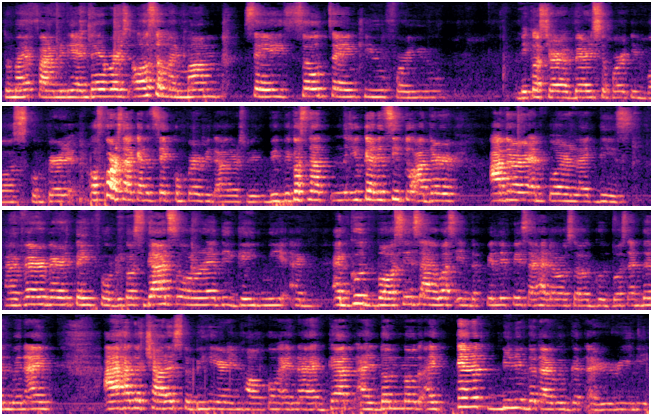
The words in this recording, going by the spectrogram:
to my family, and there was also my mom say so thank you for you because you're a very supportive boss compared of course I cannot say compare with others because not you cannot see to other other employer like this I'm very very thankful because God's already gave me a, a good boss since I was in the Philippines I had also a good boss and then when I I had a challenge to be here in Hong Kong and I got I don't know I cannot believe that I will get a really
